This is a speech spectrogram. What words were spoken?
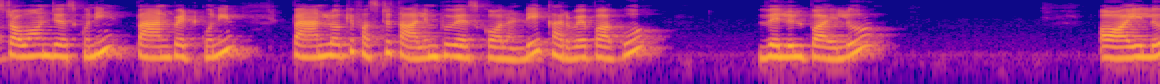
స్టవ్ ఆన్ చేసుకుని ప్యాన్ పెట్టుకుని ప్యాన్లోకి ఫస్ట్ తాలింపు వేసుకోవాలండి. కరివేపాకు వెల్లుల్లిపాయలు ఆయిల్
